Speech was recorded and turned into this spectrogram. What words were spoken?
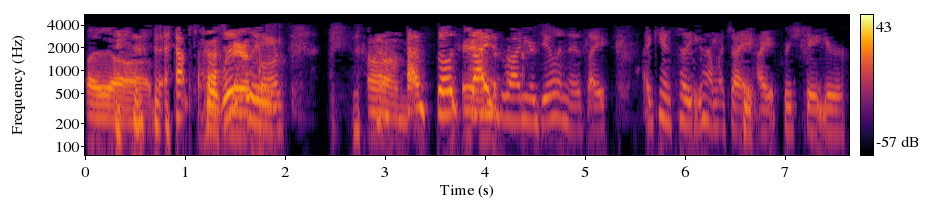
a, um, Absolutely. a marathon. Um, I'm so excited, and, Ron, you're doing this. I I can't tell you how much I, I appreciate your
